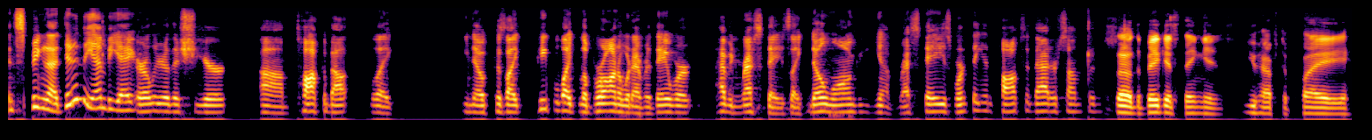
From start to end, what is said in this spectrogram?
And speaking of that, didn't the NBA earlier this year um, talk about like, you know, because like people like LeBron or whatever, they were having rest days. Like, no longer you can have rest days. Weren't they in talks of that or something? So the biggest thing is you have to play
